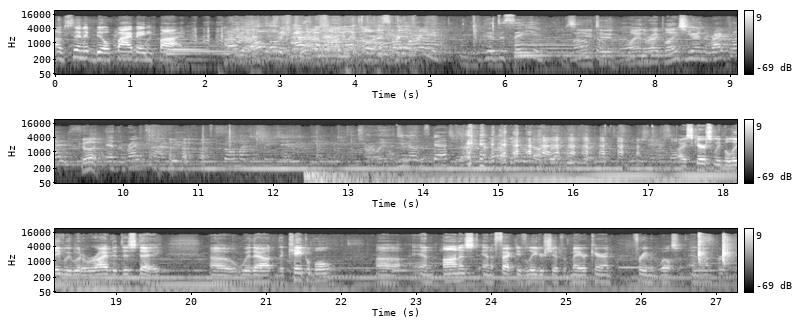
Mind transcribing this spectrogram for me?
of Senate Bill 585. Good to see you. Good to See you too. Am I in the right place? You're in the right place. Good. At the right time. You so much appreciated. You know this guy? I scarcely believe we would have arrived at this day uh, without the capable uh, and honest and effective leadership of Mayor Karen Freeman Wilson. And I'm personally.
